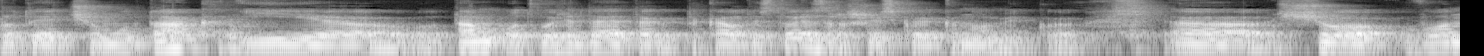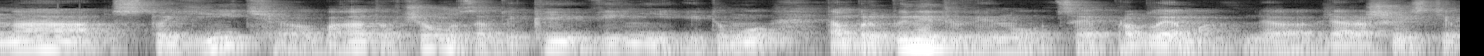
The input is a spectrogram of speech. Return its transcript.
про те, чому так. І е, там от виглядає так, така от історія з російською економікою, е, що вона стоїть багато в чому завдяки війні. І тому там припинити війну це проблема для, для рашистів.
